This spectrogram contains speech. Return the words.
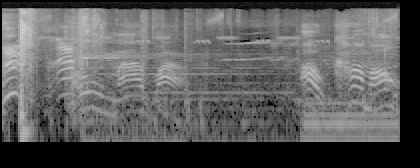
Oh, my wow. Oh, come on.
